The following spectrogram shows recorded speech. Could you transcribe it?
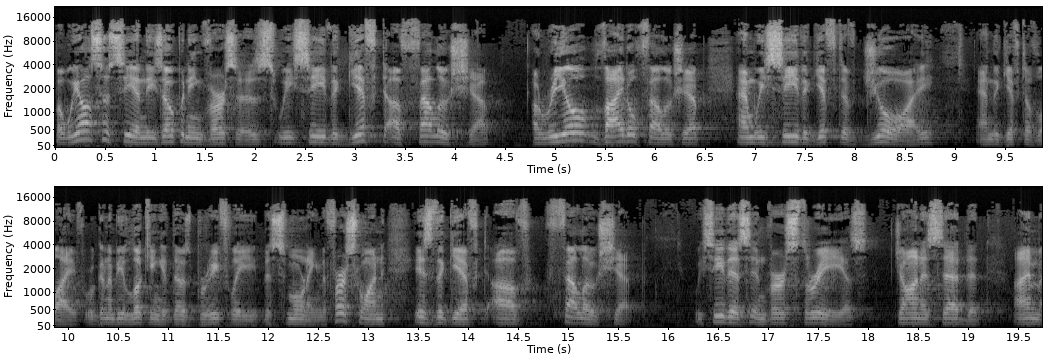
But we also see in these opening verses, we see the gift of fellowship, a real vital fellowship, and we see the gift of joy and the gift of life. We're going to be looking at those briefly this morning. The first one is the gift of fellowship. We see this in verse 3, as John has said that I'm,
